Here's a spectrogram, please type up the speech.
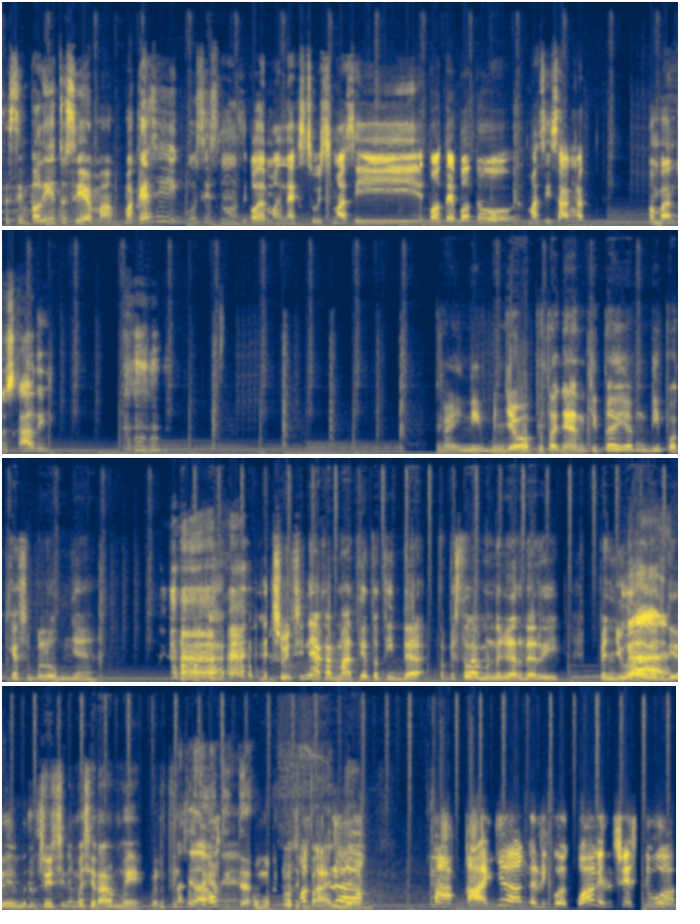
Sesimpel itu sih emang. Makanya sih gue sih seneng sih kalau emang next Switch masih portable tuh masih sangat membantu sekali. Nah ini menjawab pertanyaan kita yang di podcast sebelumnya. Apakah Switch ini akan mati atau tidak? Tapi setelah mendengar dari penjualnya Nggak. sendiri, Switch ini masih rame. Berarti Masih Artinya lama. tidak. umurnya masih Oh, tidak. panjang. Makanya nggak dikeluarin Switch 2.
